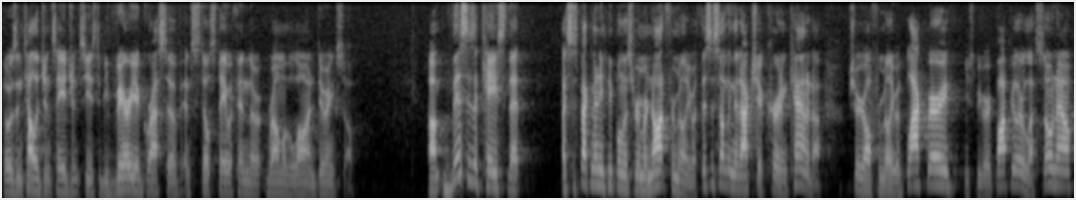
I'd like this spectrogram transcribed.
those intelligence agencies to be very aggressive and still stay within the realm of the law in doing so. Um, this is a case that I suspect many people in this room are not familiar with. This is something that actually occurred in Canada. I'm sure you're all familiar with BlackBerry. Used to be very popular, less so now.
